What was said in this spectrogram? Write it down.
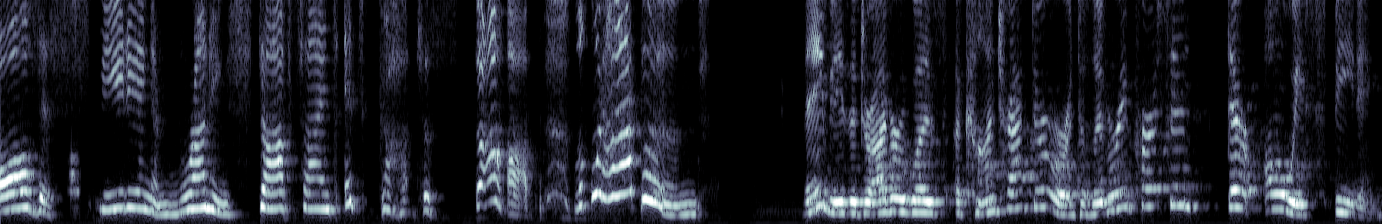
All this speeding and running stop signs, it's got to stop. Look what happened. Maybe the driver was a contractor or a delivery person. They're always speeding.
